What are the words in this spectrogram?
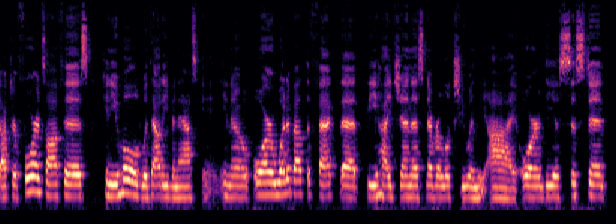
Dr. Ford's office, can you hold without even asking? You know, or what about the fact that the hygienist never looks you in the eye, or the assistant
